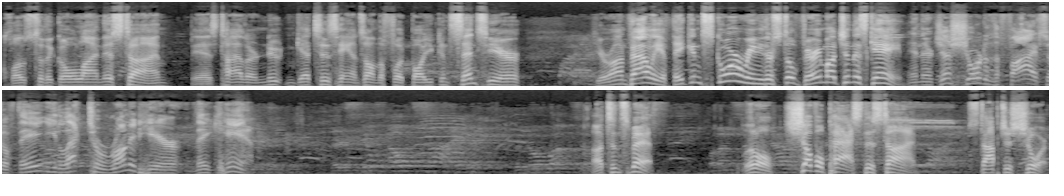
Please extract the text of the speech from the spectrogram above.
Close to the goal line this time as Tyler Newton gets his hands on the football. You can sense here, Huron Valley, if they can score, Rini, they're still very much in this game. And they're just short of the five, so if they elect to run it here, they can. Hudson Smith, little shovel pass this time. Stop just short.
